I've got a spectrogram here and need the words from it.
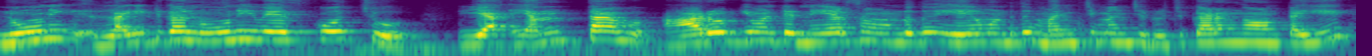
నూనె లైట్గా నూనె వేసుకోవచ్చు. ఎ- ఎంత ఆరోగ్యం అంటే నీరసం ఉండదు ఏముండదు మంచి మంచి రుచికరంగా ఉంటాయి.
